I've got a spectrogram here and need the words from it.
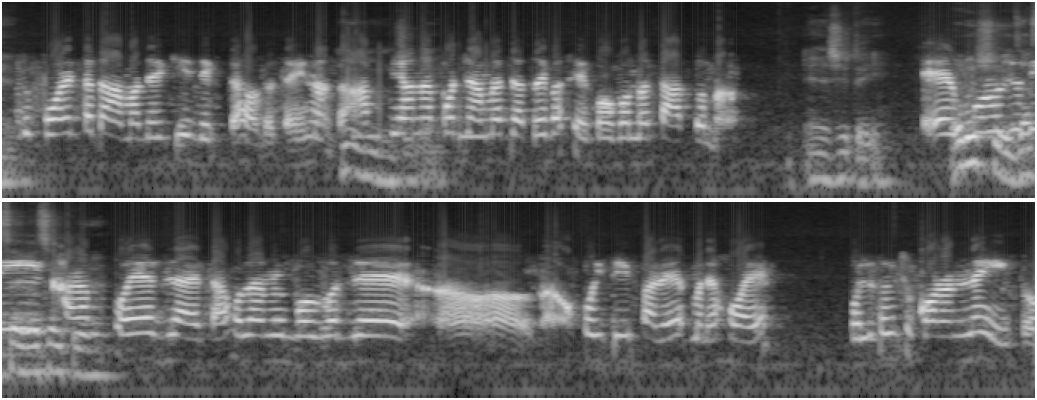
কিন্তু পরেরটা তো আমাদেরকেই দেখতে হবে তাই না? আপনি আনার পর যে আমরা যাচাই বাছাই করব না তা তো না। হ্যাঁ সেটাই। এরপর যদি খারাপ হয়ে যায় তাহলে আমি বলব যে হইতেই পারে মানে হয়। বলে তো কিছু করার নেই তো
